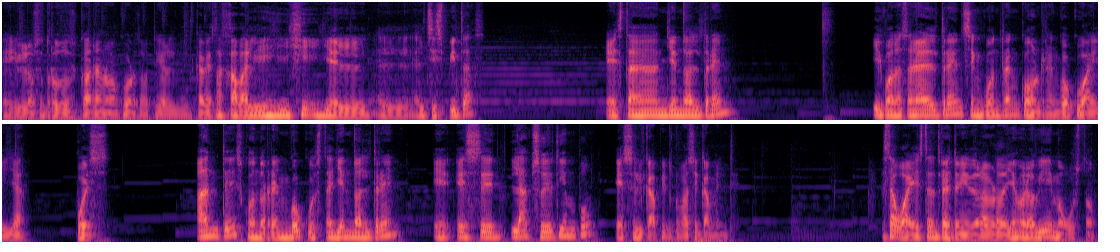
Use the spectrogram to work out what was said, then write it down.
y los otros dos que ahora no me acuerdo, tío, el cabeza jabalí y el chispitas. Están yendo al tren y cuando están en el tren se encuentran con Rengoku ahí ya. Pues antes, cuando Rengoku está yendo al tren, e, ese lapso de tiempo es el capítulo, básicamente. Está guay, está entretenido, la verdad. Yo me lo vi y me gustó.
